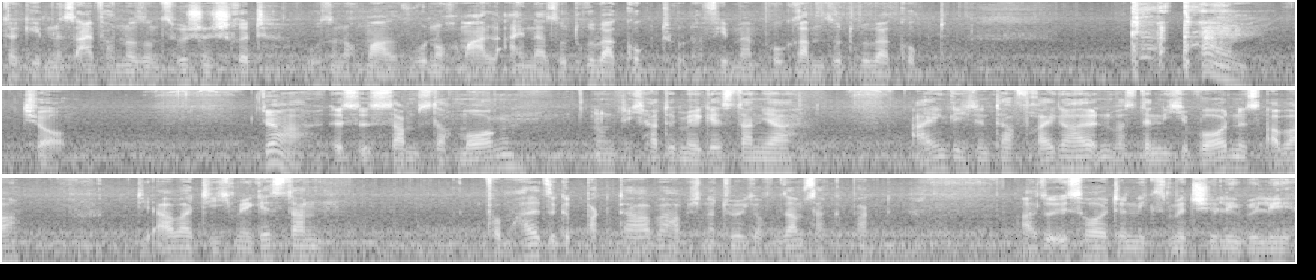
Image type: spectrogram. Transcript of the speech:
da geben. Das ist einfach nur so ein Zwischenschritt, wo sie noch mal, wo noch mal einer so drüber guckt oder vielmehr ein Programm so drüber guckt. Tja. Ja, es ist Samstagmorgen und ich hatte mir gestern ja eigentlich den Tag freigehalten, was denn nicht geworden ist, aber die Arbeit, die ich mir gestern vom Halse gepackt habe, habe ich natürlich auf den Samstag gepackt. Also ist heute nichts mit Chili Willy.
